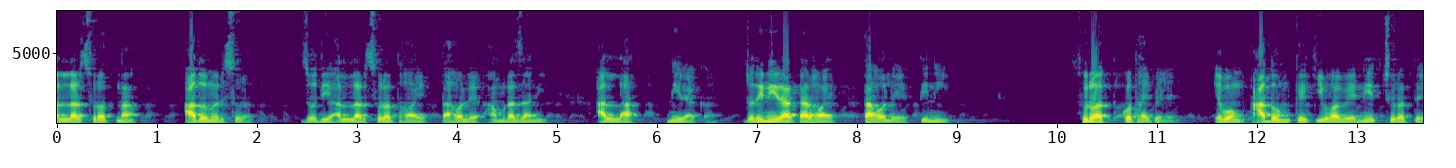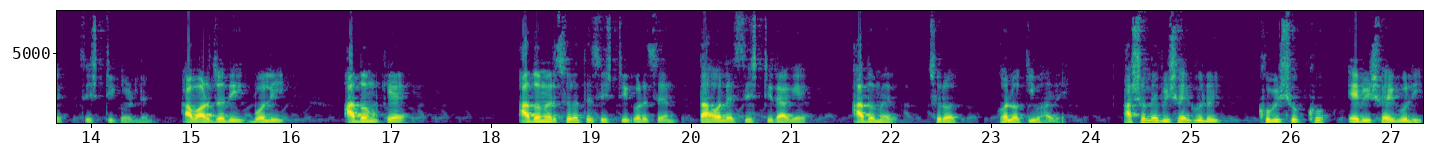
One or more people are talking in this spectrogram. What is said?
আল্লাহর সুরত না আদমের সুরত? যদি আল্লাহর সুরত হয়, তাহলে আমরা জানি আল্লাহ নিরাকার। যদি নিরাকার হয়, তাহলে তিনি সুরত কোথায় পেলেন এবং আদমকে কীভাবে নিচ্ছুরতে সৃষ্টি করলেন? আবার যদি বলি, আদমকে আদমের সুরতে সৃষ্টি করেছেন, তাহলে সৃষ্টির আগে আদমের সুরত হলো কীভাবে? আসলে বিষয়গুলি খুবই সূক্ষ্ম, এ বিষয়গুলি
